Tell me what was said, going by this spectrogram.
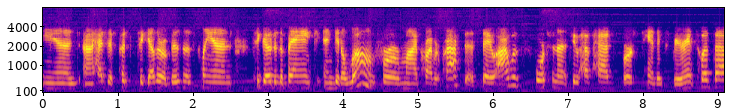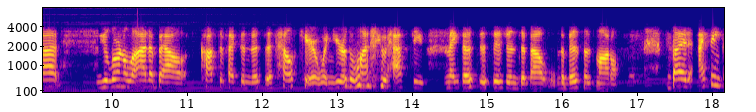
and I had to put together a business plan to go to the bank and get a loan for my private practice. So I was fortunate to have had firsthand experience with that. You learn a lot about cost effectiveness of healthcare when you're the one who has to make those decisions about the business model. But I think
